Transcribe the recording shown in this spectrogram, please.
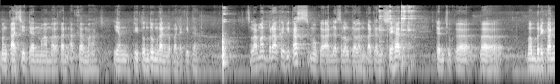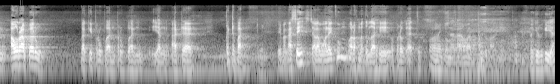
mengkaji dan mengamalkan agama yang dituntunkan kepada kita. Selamat beraktivitas, semoga Anda selalu dalam keadaan sehat dan juga uh, memberikan aura baru bagi perubahan-perubahan yang ada ke depan. Terima kasih. Assalamualaikum warahmatullahi wabarakatuh. Waalaikumsalam warahmatullahi wabarakatuh. Bagi-bagi ya.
